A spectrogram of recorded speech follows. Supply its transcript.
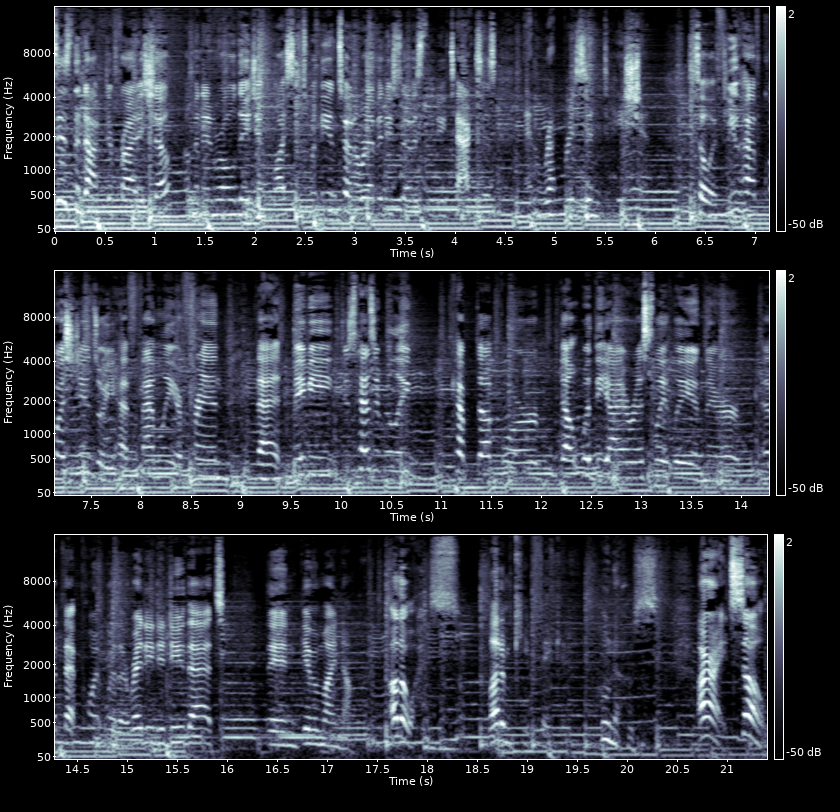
This is the Dr. Friday Show. I'm an enrolled agent licensed with the Internal Revenue Service to do taxes and representation. So if you have questions or you have family or friend that maybe just hasn't really kept up or dealt with the IRS lately and they're at that point where they're ready to do that, then give them my number. Otherwise, let them keep faking. Who knows? All right, so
